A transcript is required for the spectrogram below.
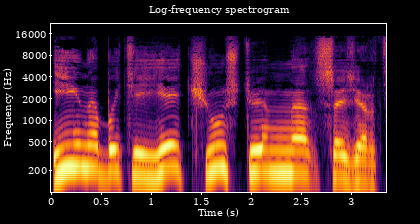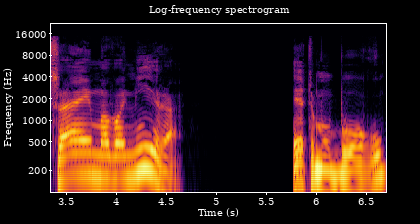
инобытие чувственно созерцаемого мира. Этому Богу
